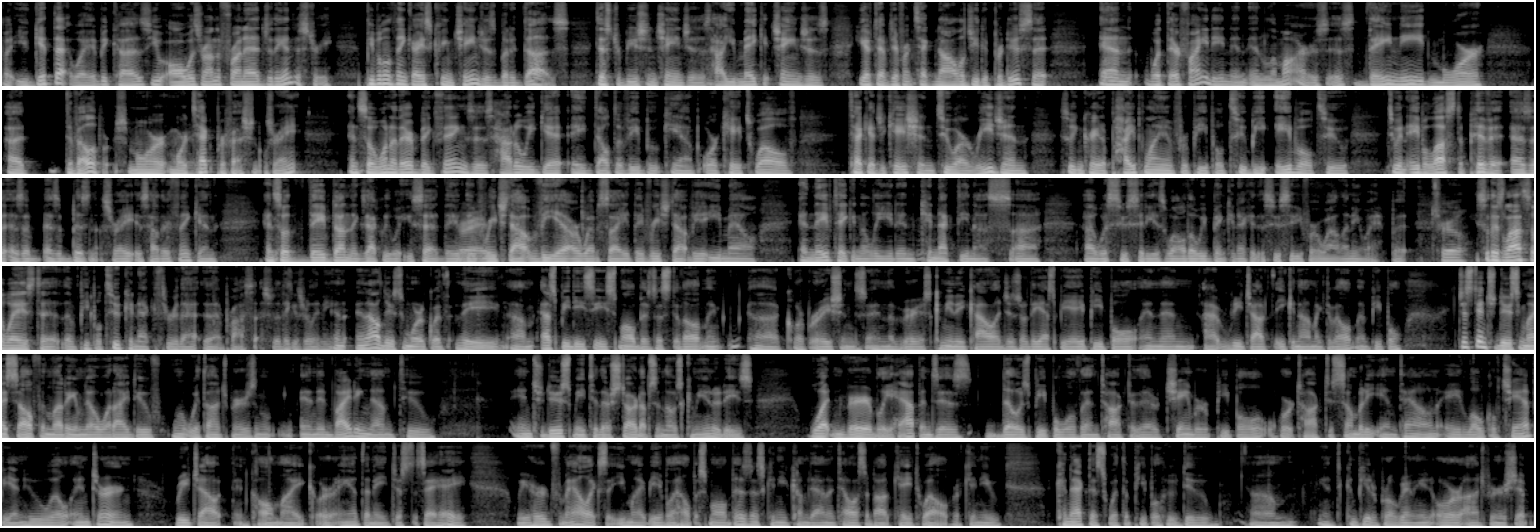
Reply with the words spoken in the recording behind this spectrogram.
but you get that way because you always are on the front edge of the industry. People don't think ice cream changes, but it does. Distribution changes, how you make it changes. You have to have different technology to produce it. And what they're finding in, in Le Mars is they need more uh, developers, more more tech professionals, right? And so one of their big things is how do we get a Delta V boot camp or K twelve tech education to our region so we can create a pipeline for people to be able to to enable us to pivot as a as a as a business, right? Is how they're thinking. And so they've done exactly what you said. They, They've reached out via our website. They've reached out via email, and they've taken the lead in connecting us uh, uh, with Sioux City as well. Although we've been connected to Sioux City for a while anyway, but True. so there's lots of ways to of people to connect through that that process. Which I think is really neat. And, and I'll do some work with the um, SBDC, Small Business Development uh, Corporations, and the various community colleges or the SBA people, and then I reach out to the economic development people, just introducing myself and letting them know what I do f- with entrepreneurs and, and inviting them to introduce me to their startups in those communities. What invariably happens is those people will then talk to their chamber people or talk to somebody in town, a local champion, who will in turn reach out and call Mike or Anthony just to say, hey, we heard from Alex that you might be able to help a small business. Can you come down and tell us about K 12? Or can you connect us with the people who do um, you know, computer programming or entrepreneurship?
